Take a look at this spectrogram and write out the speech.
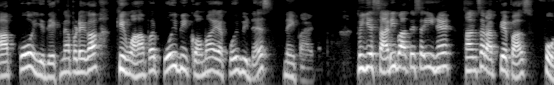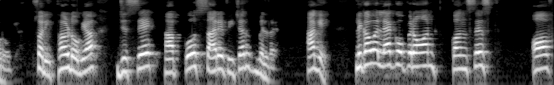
आपको ये देखना पड़ेगा कि वहाँ पर कोई भी कॉमा या कोई भी डैश नहीं पाया जाता। तो ये सारी बातें सही हैं आंसर आपके पास फोर हो गया। सॉरी थर्ड हो गया, जिससे आपको सारे फीचर मिल रहे हैं। आगे, लिखा हुआ lac operon consist of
